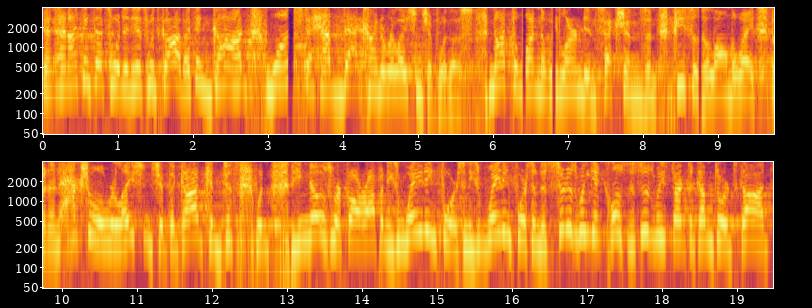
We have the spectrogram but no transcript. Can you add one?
And, and I think that's what it is with God. I think God wants to have that kind of relationship with us. Not the one that we learned in sections and pieces along the way, but an actual relationship that God can just, when He knows we're far off and He's waiting for us and He's waiting for us. And as soon as we get close, as soon as we start to come towards God,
